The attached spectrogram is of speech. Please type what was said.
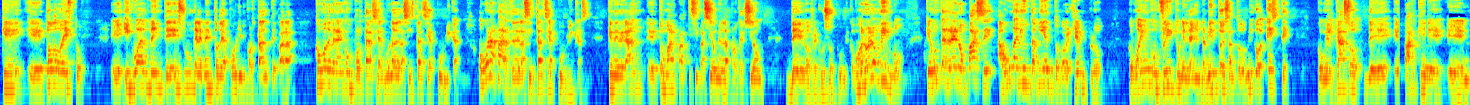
que eh, todo esto eh, igualmente es un elemento de apoyo importante para cómo deberán comportarse algunas de las instancias públicas o buena parte de las instancias públicas que deberán tomar participación en la protección de los recursos públicos. Porque no es lo mismo que un terreno pase a un ayuntamiento, por ejemplo, como hay un conflicto en el Ayuntamiento de Santo Domingo Este con el caso de eh, Parque eh,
